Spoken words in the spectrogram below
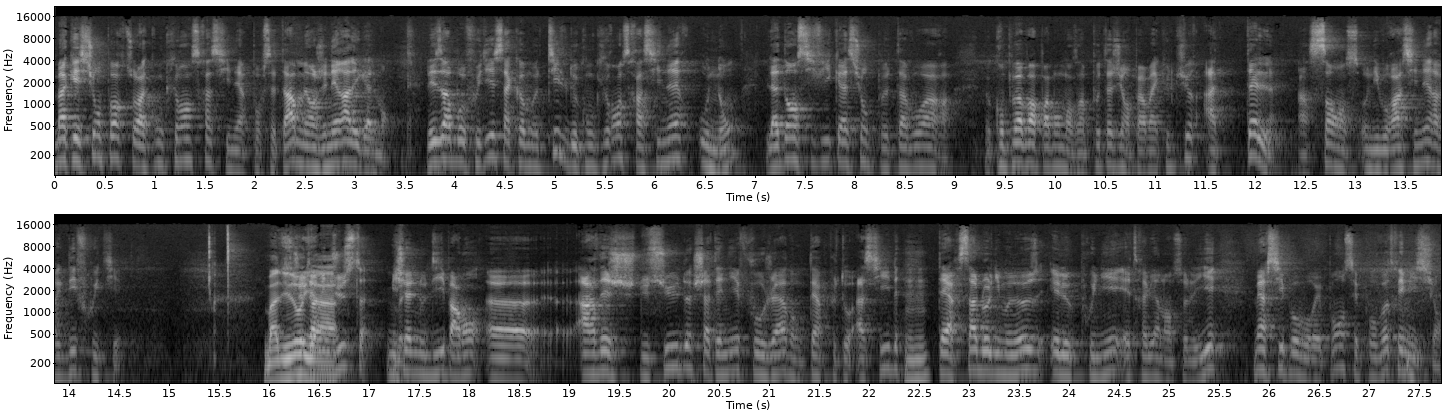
Ma question porte sur la concurrence racinaire pour cet arbre, mais en général également. Les arbres fruitiers s'accommodent-ils de concurrence racinaire ou non? La densification peut avoir qu'on peut avoir pardon, dans un potager en permaculture a-t-elle un sens au niveau racinaire avec des fruitiers? Bah, disons, Je termine juste. Michel nous dit, pardon, euh, Ardèche du Sud, châtaignier, fougère, donc terre plutôt acide, mhm. terre sablo-limoneuse et le prunier est très bien ensoleillé. Merci pour vos réponses et pour votre émission.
